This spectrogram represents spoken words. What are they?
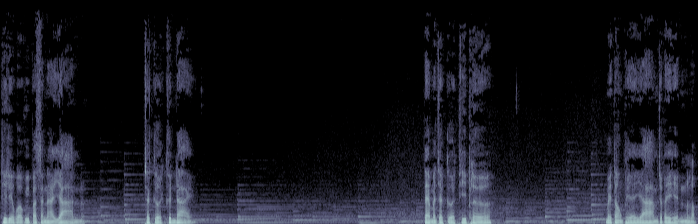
ที่เรียกว่าวิปัสสนาญาณจะเกิดขึ้นได้ แต่มันจะเกิดทีเผลอ ไม่ต้องพยายามจะไปเห็นมันหรอก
